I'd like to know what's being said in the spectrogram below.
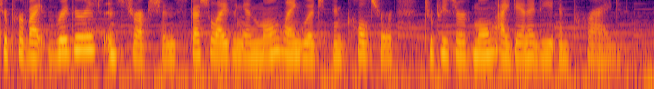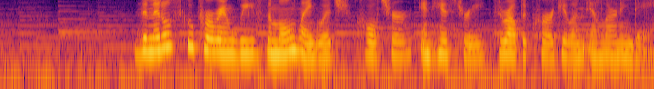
to provide rigorous instruction specializing in Hmong language and culture to preserve Hmong identity and pride. The middle school program weaves the Hmong language, culture, and history throughout the curriculum and learning day.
